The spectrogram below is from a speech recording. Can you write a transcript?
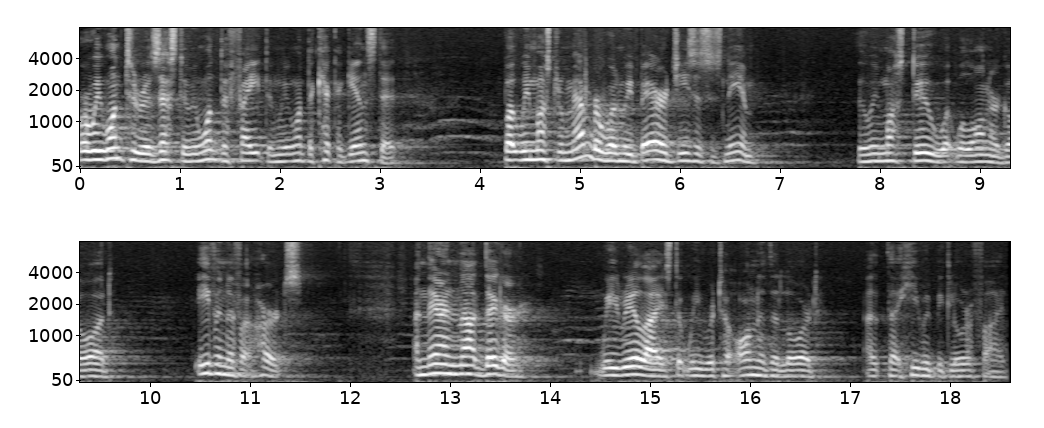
where we want to resist and we want to fight and we want to kick against it. But we must remember when we bear Jesus' name that we must do what will honor God, even if it hurts. And there in that digger, we realized that we were to honor the Lord, uh, that He would be glorified.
